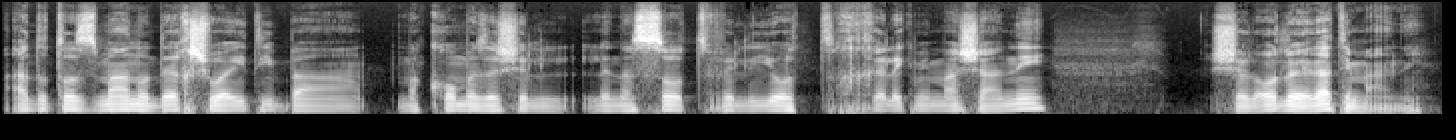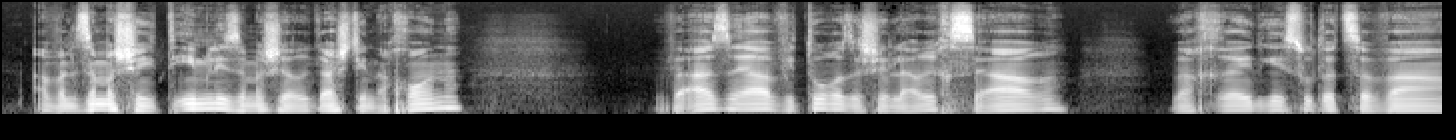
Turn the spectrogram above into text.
עד אותו זמן עוד איכשהו הייתי במקום הזה של לנסות ולהיות חלק ממה שאני, שעוד לא ידעתי מה אני. אבל זה מה שהתאים לי, זה מה שהרגשתי נכון. ואז היה הוויתור הזה של להאריך שיער, ואחרי ההתגייסות לצבא,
